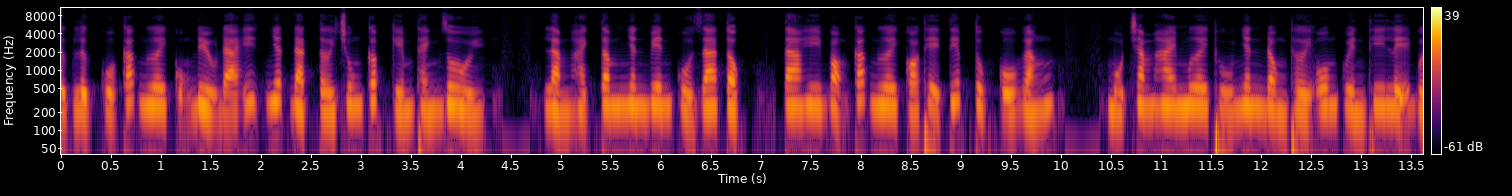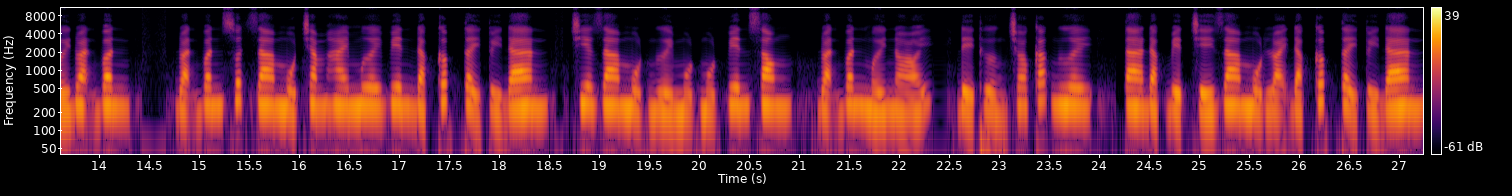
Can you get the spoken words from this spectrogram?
Thực lực của các ngươi cũng đều đã ít nhất đạt tới trung cấp kiếm thánh rồi. Làm hạch tâm nhân viên của gia tộc, ta hy vọng các ngươi có thể tiếp tục cố gắng. 120 thú nhân đồng thời ôm quyền thi lễ với Đoạn Vân. Đoạn Vân xuất ra 120 viên đặc cấp tẩy tủy đan, chia ra một người một một viên xong. Đoạn Vân mới nói, để thưởng cho các ngươi, ta đặc biệt chế ra một loại đặc cấp tẩy tủy đan,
